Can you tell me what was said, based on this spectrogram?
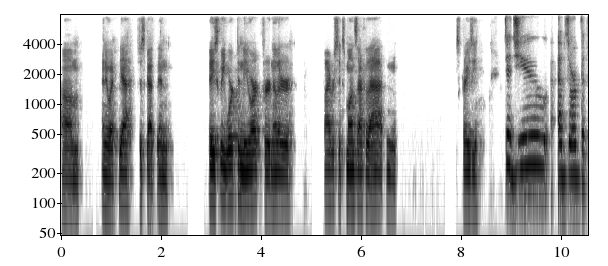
Um, anyway, yeah, just got in. Basically worked in New York for another five or six months after that, and it's crazy. Did you absorb the,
